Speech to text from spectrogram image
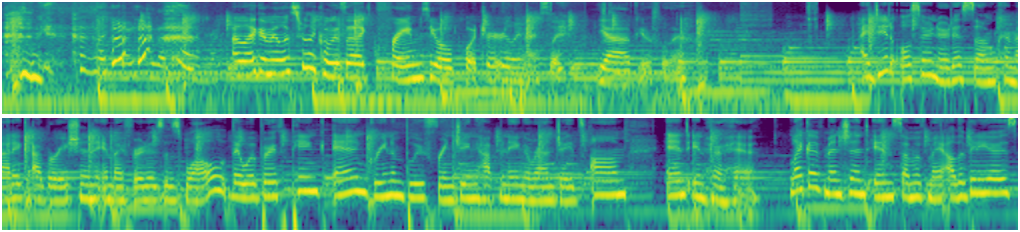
I like them, it looks really cool because it like frames your portrait really nicely. Yeah, beautiful there. I did also notice some chromatic aberration in my photos as well. There were both pink and green and blue fringing happening around Jayde's arm and in her hair. Like I've mentioned in some of my other videos,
